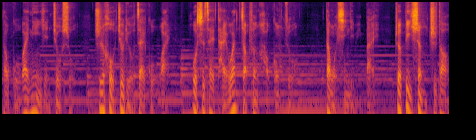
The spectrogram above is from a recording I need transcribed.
到国外念研究所。之后就留在国外，或是在台湾找份好工作。但我心里明白，这必胜之道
